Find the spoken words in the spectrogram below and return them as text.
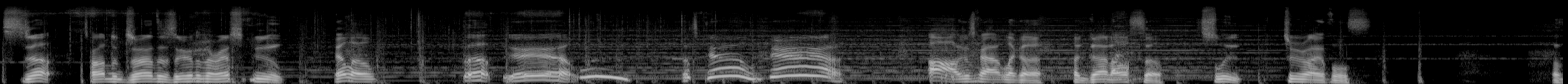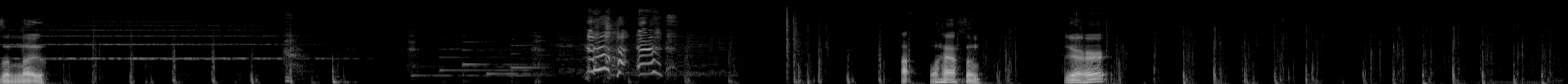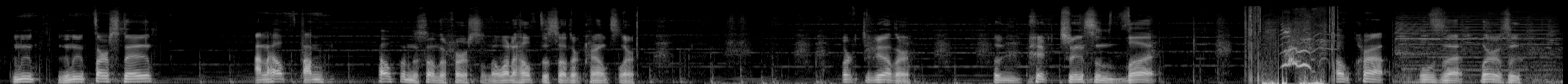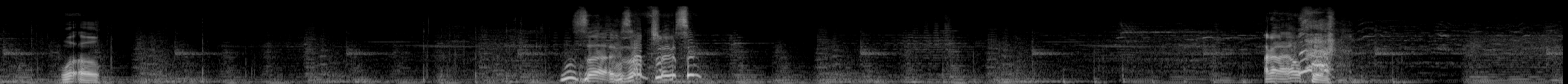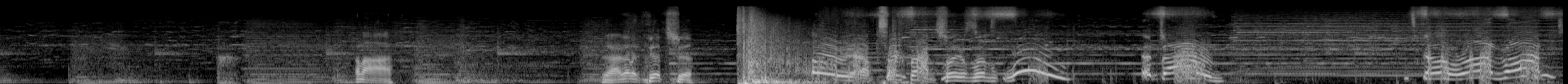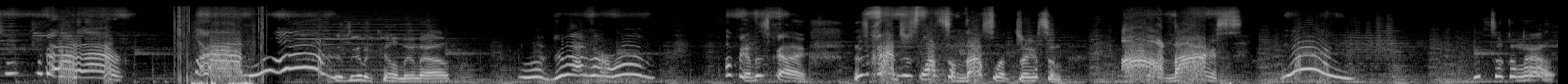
Sup? Tommy Jarvis here to the rescue. Hello. Up, yeah. Woo. Let's go. Yeah. Oh, he's got like a, a gun also. Sweet. Two rifles. That's a knife. What happened? You got hurt? You need first aid? I'm help. I'm helping this other person. I want to help this other counselor. Work together. And kick Jason's butt. Oh crap! What was that? Where is he? Uh oh. What's that? Is that Jason? I gotta help him. Come on. Yeah, I gotta get you. Oh yeah, take that, Jesus. Woo! Get down! Let's go, run, run! Get out of there! Run! Woo! He's gonna kill me now. Oh, Get out of there, run! Okay, this guy, this guy just wants to mess with Jason. Ah, nice! Woo! You took him out.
